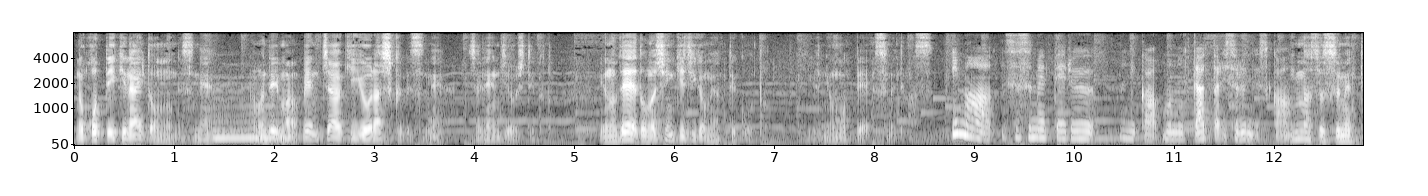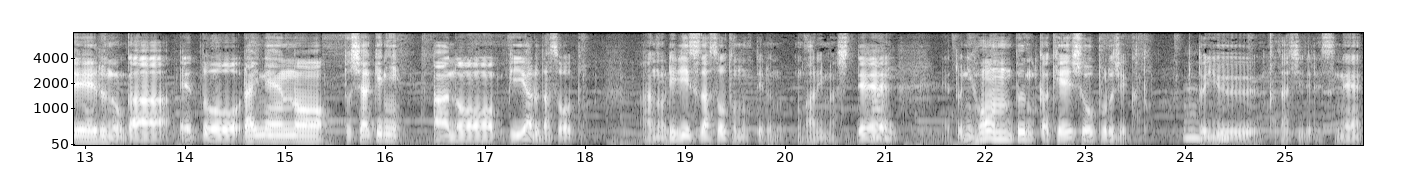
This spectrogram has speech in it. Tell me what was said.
う残っていけないと思うんですね。なので、まあ、ベンチャー企業らしくですねチャレンジをしていくというのでどんどん新規事業もやっていこうというふうに思って進めてます。今進めてる何かものってあったりするんですか？今進めているのが、えっと、来年の年明けにあの PR 出そうとあのリリース出そうと思っているのがありまして、はい、えっと、日本文化継承プロジェクトという形でですね、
